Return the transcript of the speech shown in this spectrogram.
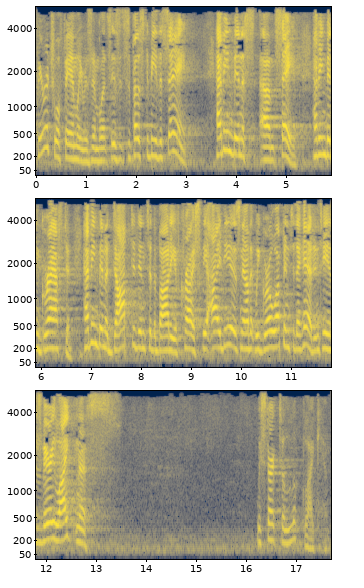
spiritual family resemblance is it's supposed to be the same. Having been um, saved, having been grafted, having been adopted into the body of Christ, the idea is now that we grow up into the head, into his very likeness. We start to look like him.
